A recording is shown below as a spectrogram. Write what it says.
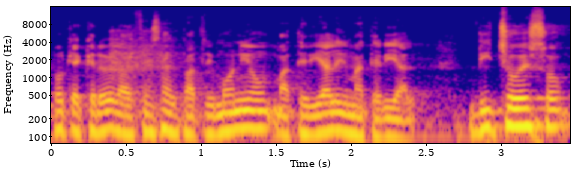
porque creo en la defensa del patrimonio material e inmaterial. Dicho eso,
